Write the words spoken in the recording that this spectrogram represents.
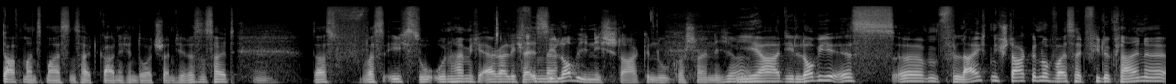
darf man es meistens halt gar nicht in Deutschland hier. Das ist halt das, was ich so unheimlich ärgerlich Mhm. Da finde. ist die Lobby nicht stark genug wahrscheinlich, ja? Ja, die Lobby ist ähm, vielleicht nicht stark genug, weil es halt viele kleine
